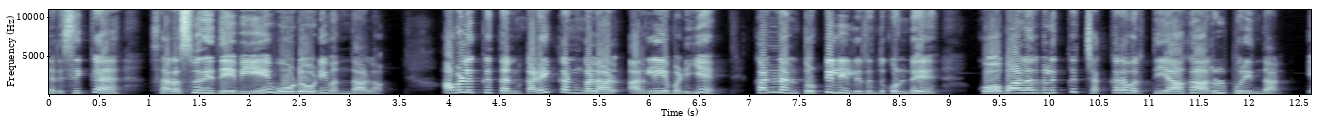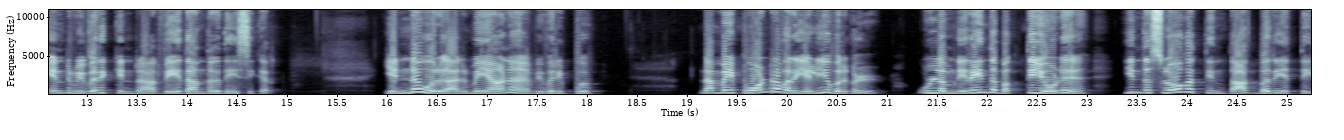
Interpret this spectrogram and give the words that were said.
தரிசிக்க சரஸ்வதி தேவியே ஓடோடி வந்தாளாம். அவளுக்கு தன் கடைக்கண்களால் அருளியபடியே கண்ணன் தொட்டிலில் இருந்து கொண்டு கோபாலர்களுக்கு சக்கரவர்த்தியாக அருள் புரிந்தான் என்று விவரிக்கின்றார் வேதாந்த தேசிகர். என்ன ஒரு அருமையான விவரிப்பு. நம்மை போன்றவர் எளியவர்கள் உள்ளம் நிறைந்த பக்தியோடு இந்த ஸ்லோகத்தின் தாத்பரியத்தை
